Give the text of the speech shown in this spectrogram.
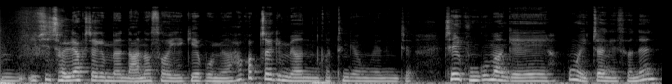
음, 입시 전략적인 면 나눠서 얘기해 보면 학업적인 면 같은 경우에는 이제 제일 궁금한 게 학부모 입장에서는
